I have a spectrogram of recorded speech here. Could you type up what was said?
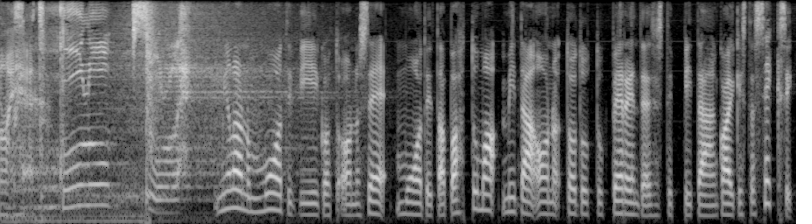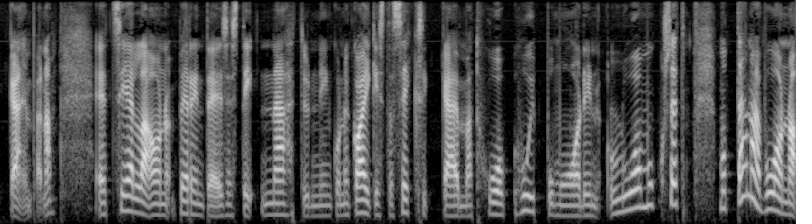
puheenaiheet kuuluu sulle. Milanon muotiviikot on se muotitapahtuma, mitä on totuttu perinteisesti pitään kaikista seksikkäimpänä. Et siellä on perinteisesti nähty niin ne kaikista seksikkäimmät hu- huippumuodin luomukset, mutta tänä vuonna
